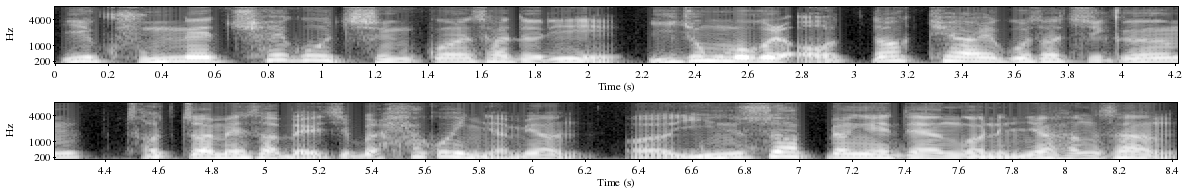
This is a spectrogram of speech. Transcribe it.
이 국내 최고 증권사들이 이 종목을 어떻게 알고서 지금 저점에서 매집을 하고 있냐면 어, 인수합병에 대한 거는요 항상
